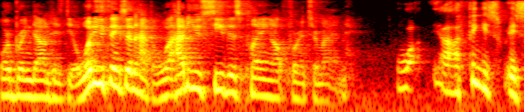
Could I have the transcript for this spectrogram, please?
or bring down his deal. What do you think's going to happen? How do you see this playing out for Inter Miami? Well, I think it's it's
